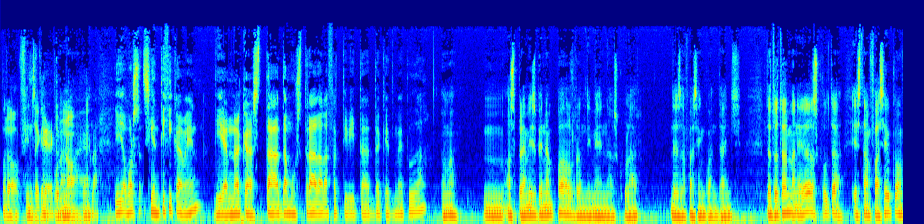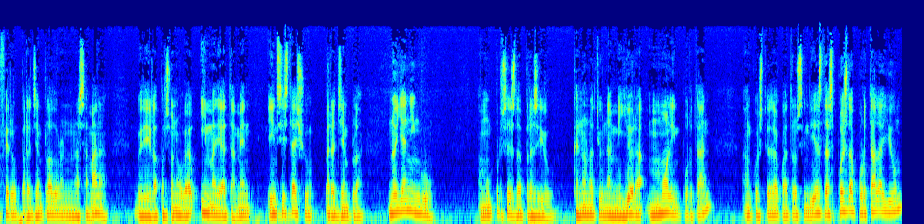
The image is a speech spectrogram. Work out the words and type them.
però fins a aquest Sí, punt clar, no, eh? clar. I llavors, científicament, diguem-ne que està demostrada l'efectivitat d'aquest mètode? Home, mm, els premis venen pel rendiment escolar des de fa 50 anys. De totes maneres, escolta, és tan fàcil com fer-ho, per exemple, durant una setmana. Vull dir, la persona ho veu immediatament. I insisteixo, per exemple, no hi ha ningú amb un procés depressiu que no noti una millora molt important en qüestió de 4 o 5 dies després de portar la llum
